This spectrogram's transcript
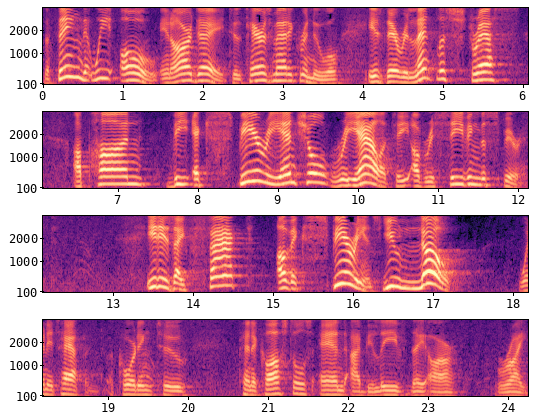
the thing that we owe in our day to the charismatic renewal, is their relentless stress upon the experiential reality of receiving the Spirit. It is a fact of experience. You know when it's happened, according to Pentecostals, and I believe they are right.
